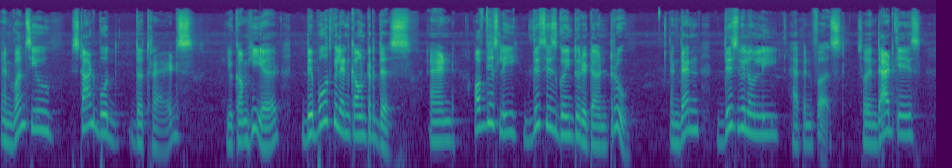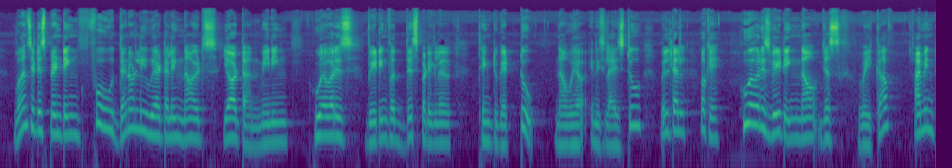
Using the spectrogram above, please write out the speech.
And once you start both the threads, you come here, they both will encounter this. And obviously this is going to return true. And then this will only happen first. So in that case, once it is printing foo, then only we are telling now it's your turn, meaning whoever is waiting for this particular thing to get 2 now we have initialized 2 we'll tell okay whoever is waiting now just wake up. I mean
